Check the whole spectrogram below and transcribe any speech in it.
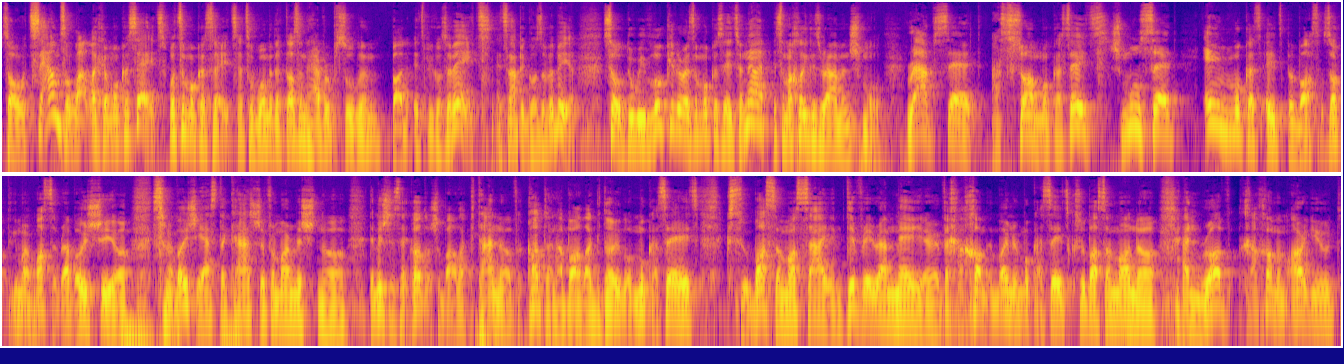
So it sounds a lot like a mukaseitz. What's a mukaseitz? That's a woman that doesn't have her psulim, but it's because of eitz. It's not because of a bia. So do we look at her as a mukaseitz or not? It's a machlekes Rav and Shmuel. Rav said, "Asam mukaseitz." Shmuel said, Ein mukas eitz bebasa. Zok the Gemara Masav Rabbi Oishia. So Rabbi Oishia asked the kasha from our Mishnah. The Mishnah said, Godosh ba'ala ktana, v'kotan ha'ba'ala gdoilo, mukas eitz, ksubasa masayim, divrei Rameir, v'chachamim, moimer mukas eitz, ksubasa mana. And Rav Chachamim argued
